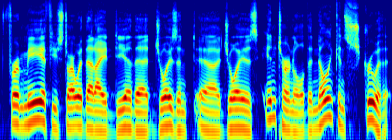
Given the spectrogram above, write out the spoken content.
for me, if you start with that idea that joy is in, uh, joy is internal, then no one can screw with it.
